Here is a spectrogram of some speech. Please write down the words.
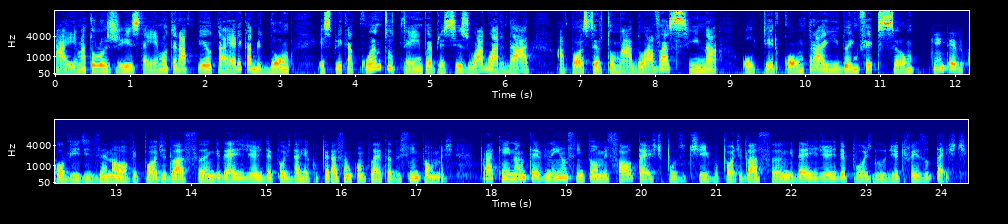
A hematologista e hemoterapeuta Érica Bidon explica quanto tempo é preciso aguardar após ter tomado a vacina ou ter contraído a infecção. Quem teve Covid-19 pode doar sangue 10 dias depois da recuperação completa dos sintomas. Para quem não teve nenhum sintoma e só o teste positivo, pode doar sangue 10 dias depois do dia que fez o teste.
